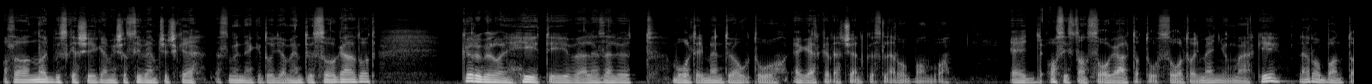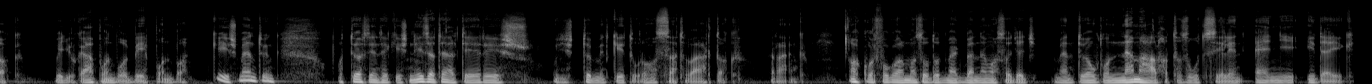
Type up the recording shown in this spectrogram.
az a nagy büszkeségem és a szívem csicske, ezt mindenki tudja a mentőszolgálatot. Körülbelül olyan 7 évvel ezelőtt volt egy mentőautó Egerkerecsen közt lerobbanva. Egy asszisztans szolgáltató szólt, hogy menjünk már ki, lerobbantak, vigyük A pontból B pontba. Ki is mentünk, ott történt egy kis nézeteltérés, úgyis több mint két óra hosszát vártak ránk. Akkor fogalmazódott meg bennem az, hogy egy mentőautó nem állhat az útszélén ennyi ideig.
